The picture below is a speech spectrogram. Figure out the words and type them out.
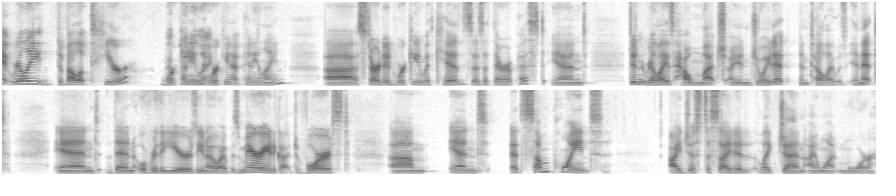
it really developed here, working, at working at Penny Lane. Uh, started working with kids as a therapist and didn't realize how much I enjoyed it until I was in it. And then over the years, you know, I was married, I got divorced, um, and at some point, I just decided, like Jen, I want more.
